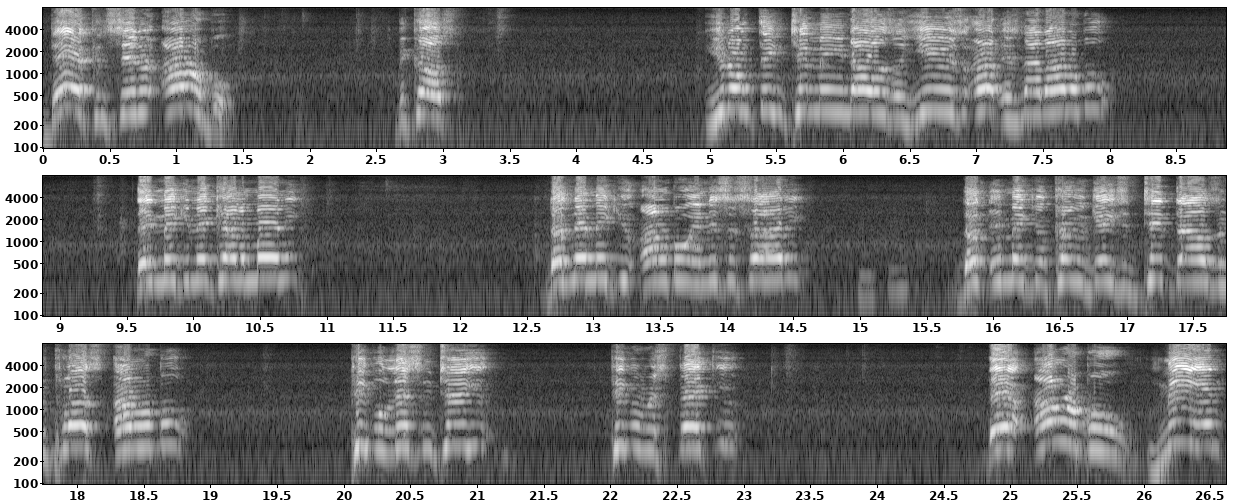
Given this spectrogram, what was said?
They're considered honorable because you don't think ten million dollars a year is, hon- is not honorable? They making that kind of money. Doesn't that make you honorable in this society? Mm-hmm. Doesn't it make your congregation ten thousand plus honorable? People listen to you. People respect you. They're honorable men,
